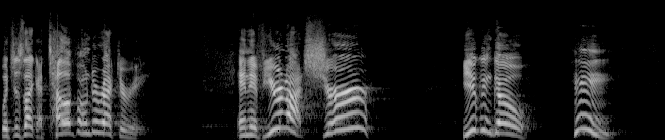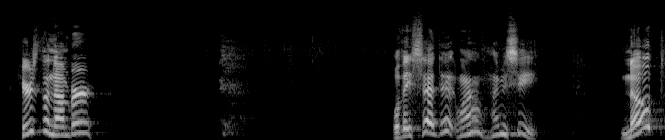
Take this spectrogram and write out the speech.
which is like a telephone directory. And if you're not sure, you can go, hmm, here's the number. Well, they said that. Well, let me see. Nope.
